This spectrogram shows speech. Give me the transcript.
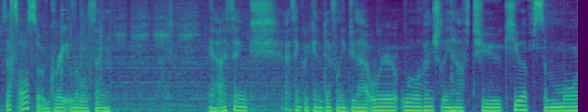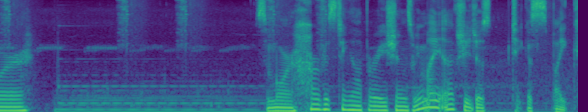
So that's also a great little thing. Yeah, I think I think we can definitely do that. We're, we'll eventually have to queue up some more some more harvesting operations. We might actually just take a spike.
